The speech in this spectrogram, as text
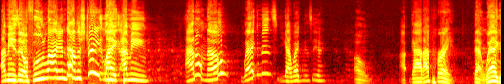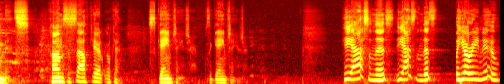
I mean, is there a food lying down the street? Like, I mean, I don't know. Wegmans? You got Wegmans here? Oh, God, I pray that Wegmans comes to South Carolina. Okay, it's a game changer. It's a game changer. He asked him this, he asked him this, but he already knew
